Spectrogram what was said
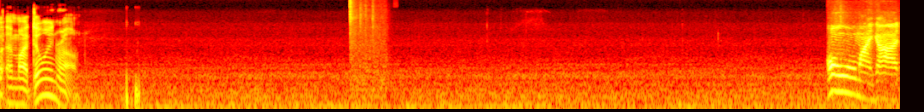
What am I doing wrong? Oh my god.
